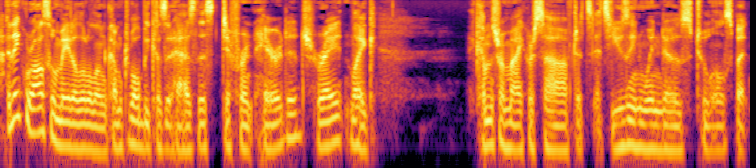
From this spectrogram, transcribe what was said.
I think we're also made a little uncomfortable because it has this different heritage, right? Like it comes from Microsoft. It's it's using Windows tools, but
